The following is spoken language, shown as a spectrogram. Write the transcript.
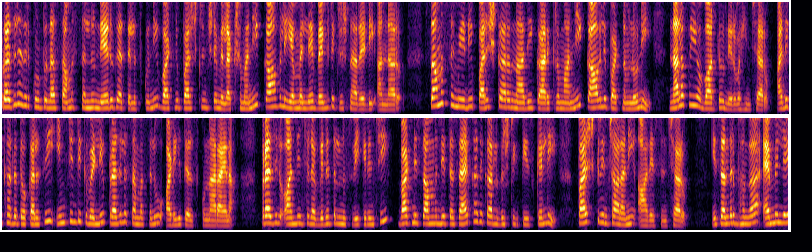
ప్రజలు ఎదుర్కొంటున్న సమస్యలను నేరుగా తెలుసుకుని వాటిని పరిష్కరించడమే లక్ష్యమని కావలి ఎమ్మెల్యే వెంకటకృష్ణారెడ్డి అన్నారు. సమస్య మీది పరిష్కారం నాది కార్యక్రమాన్ని కావలిపట్నంలోని నలభైవ వార్డులో నిర్వహించారు. అధికారులతో కలిసి ఇంటింటికి వెళ్ళి ప్రజల సమస్యలు అడిగి తెలుసుకున్నారాయన ప్రజలు అందించిన వినతులను స్వీకరించి వాటిని సంబంధిత శాఖాధికారుల దృష్టికి తీసుకెళ్ళి పరిష్కరించాలని ఆదేశించారు. ఈ సందర్భంగా ఎమ్మెల్యే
